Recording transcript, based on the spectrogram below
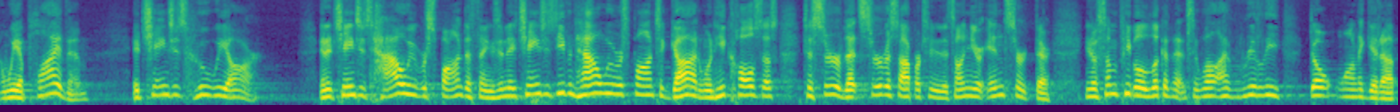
and we apply them, it changes who we are. And it changes how we respond to things. And it changes even how we respond to God when He calls us to serve, that service opportunity that's on your insert there. You know, some people look at that and say, well, I really don't want to get up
